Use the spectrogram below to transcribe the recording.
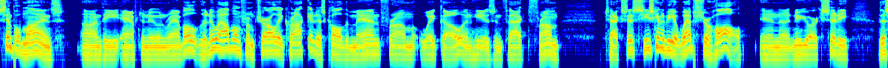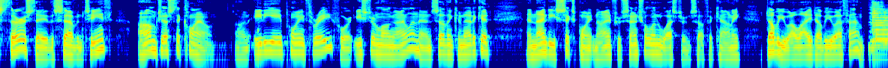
Simple Minds on the afternoon ramble. The new album from Charley Crockett is called The Man from Waco, and he is, in fact, from Texas. He's going to be at Webster Hall in uh, New York City this Thursday, the 17th. I'm Just a Clown on 88.3 for Eastern Long Island and Southern Connecticut, and 96.9 for Central and Western Suffolk County, WLIWFM.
